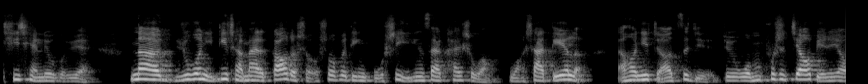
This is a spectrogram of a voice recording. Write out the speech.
提前六个月。那如果你地产卖的高的时候，说不定股市已经在开始往往下跌了。然后你只要自己就我们不是教别人要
